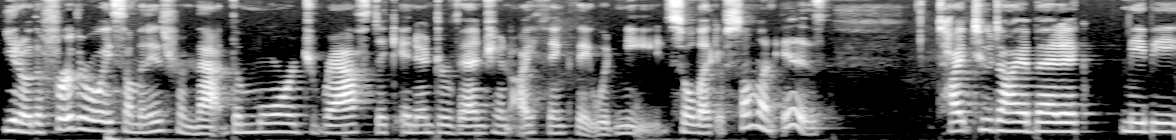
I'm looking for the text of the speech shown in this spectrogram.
you know, the further away someone is from that, the more drastic an intervention I think they would need. So, like if someone is type 2 diabetic, maybe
